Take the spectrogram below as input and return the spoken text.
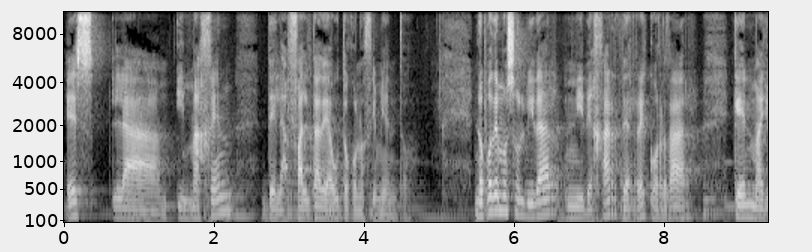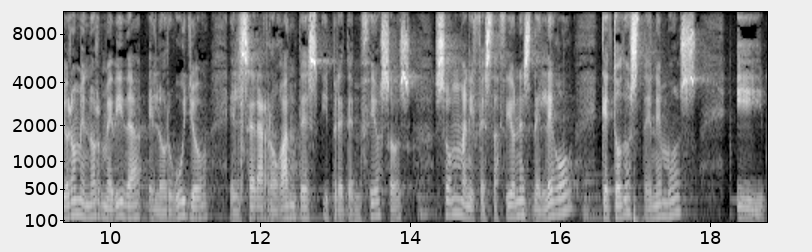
Es la imagen de la falta de autoconocimiento. No podemos olvidar ni dejar de recordar que en mayor o menor medida el orgullo, el ser arrogantes y pretenciosos son manifestaciones del ego que todos tenemos y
